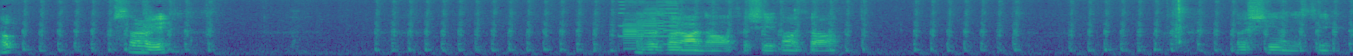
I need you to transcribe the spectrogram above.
Oh sorry. Ah non, fait chier, pas encore. Pas chier en ici. Non, ça, ça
